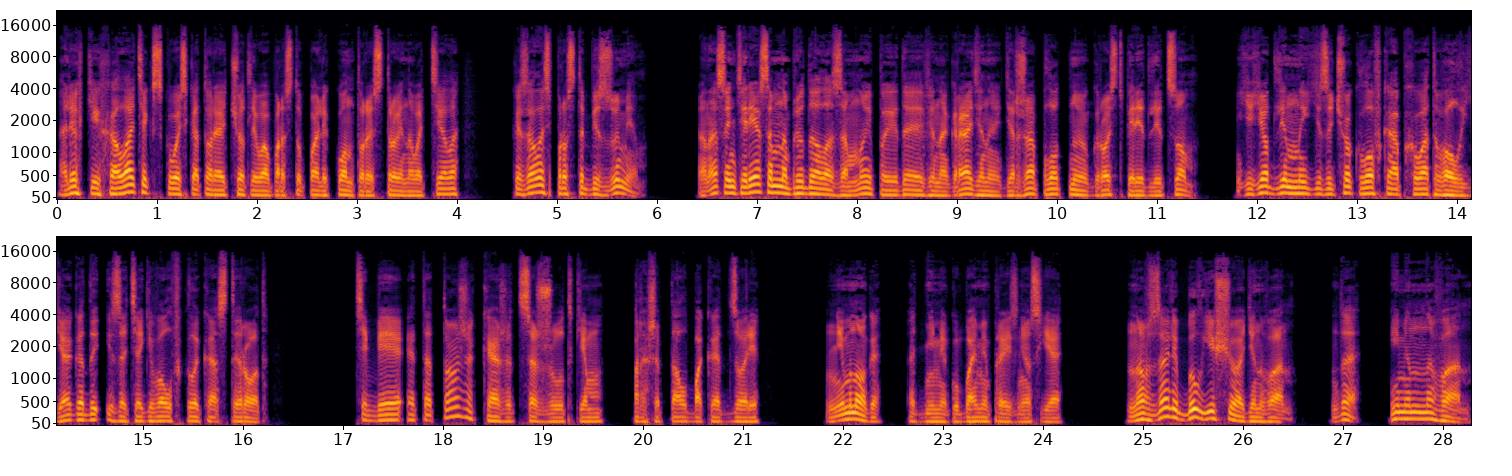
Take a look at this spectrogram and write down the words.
А легкий халатик, сквозь который отчетливо проступали контуры стройного тела, казалось просто безумием. Она с интересом наблюдала за мной, поедая виноградины, держа плотную гроздь перед лицом. Ее длинный язычок ловко обхватывал ягоды и затягивал в клыкастый рот. «Тебе это тоже кажется жутким?» — прошептал Бакет Зори. «Немного», — одними губами произнес я. Но в зале был еще один ван. Да, именно ван.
